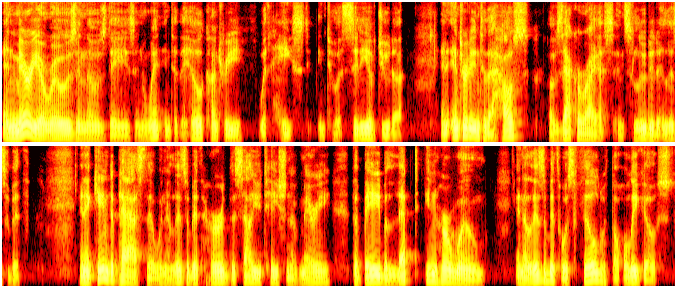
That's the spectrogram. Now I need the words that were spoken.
And Mary arose in those days and went into the hill country with haste into a city of Judah, and entered into the house of Zacharias and saluted Elizabeth. And it came to pass that when Elizabeth heard the salutation of Mary, the babe leapt in her womb and Elizabeth was filled with the Holy Ghost.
